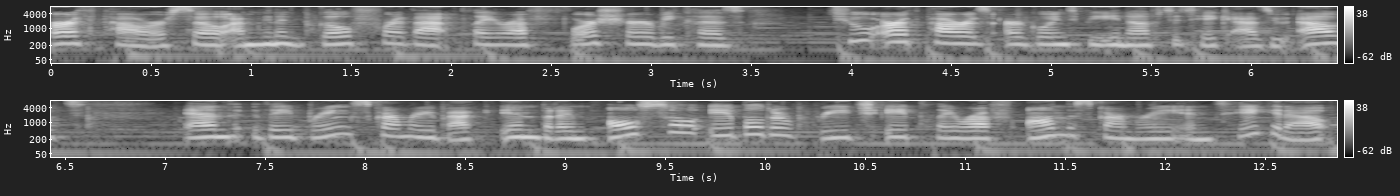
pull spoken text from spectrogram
Earth Power, so I'm going to go for that play rough for sure because two Earth Powers are going to be enough to take Azu out and they bring Skarmory back in, but I'm also able to reach a Play Rough on the Skarmory and take it out,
